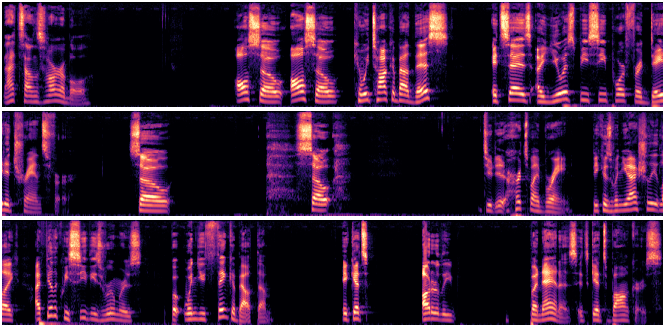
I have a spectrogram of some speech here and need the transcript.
that sounds horrible. Also, also, can we talk about this? It says a USB-C port for data transfer. So so dude, it hurts my brain because when you actually like I feel like we see these rumors, but when you think about them, it gets utterly bananas. It gets bonkers.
